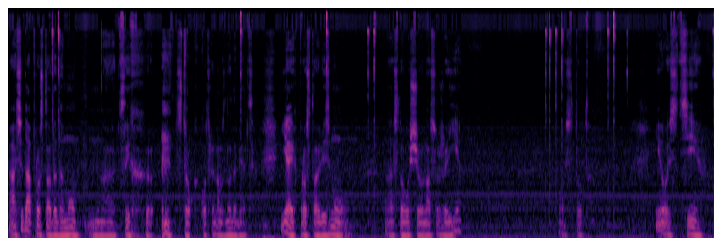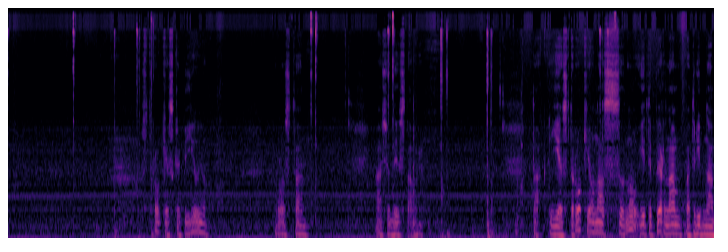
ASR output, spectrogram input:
А сюди просто додамо цих строк, котрі нам знадобляться. Я їх просто візьму з того, що у нас вже є. Ось тут. І ось ці строки скопіюю. Просто а сюди вставлю. Так, є строки у нас. Ну і тепер нам потрібно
